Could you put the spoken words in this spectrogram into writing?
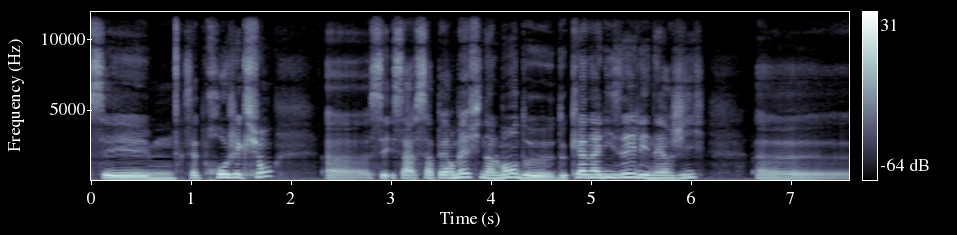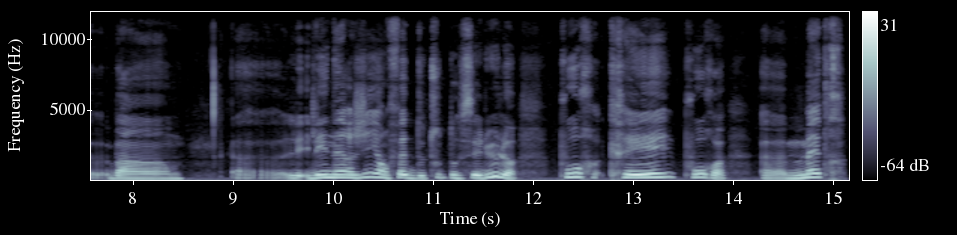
cette projection, euh, ça, ça, permet finalement de, canaliser l'énergie, euh, ben, euh, l'énergie en fait de toutes nos cellules pour créer, pour mettre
